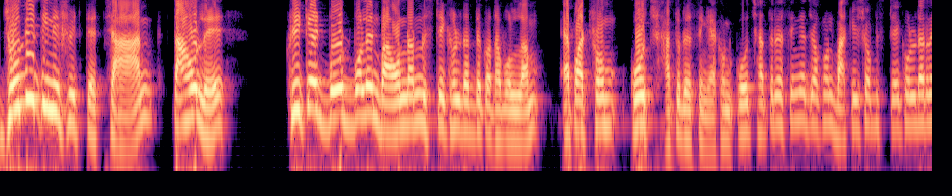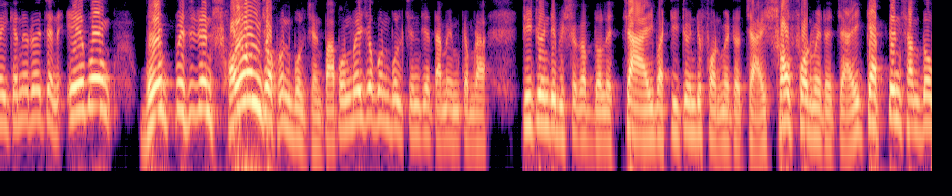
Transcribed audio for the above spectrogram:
যদি তিনি ফিরতে চান, তাহলে ক্রিকেট বোর্ড বলেন বা অন্যান্য স্টেক হোল্ডারদের কথা বললাম অ্যাপার্ট ফ্রম কোচ হাতুরে সিং এখন কোচ হাতুরে সিং এ যখন বাকি সব স্টেক হোল্ডাররা এখানে রয়েছেন এবং বোর্ড প্রেসিডেন্ট স্বয়ং যখন বলছেন, পাপন ভাই যখন বলছেন যে তামিমকে আমরা টি টোয়েন্টি বিশ্বকাপ দলে চাই বা টি টোয়েন্টি ফরম্যাটও চাই, সব ফরম্যাটে চাই। ক্যাপ্টেন শান্তও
